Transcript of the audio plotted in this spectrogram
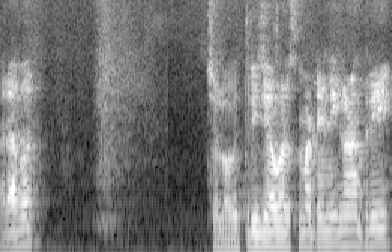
બરાબર? ચલો, હવે ત્રીજા વર્ષ માટેની ગણતરી.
